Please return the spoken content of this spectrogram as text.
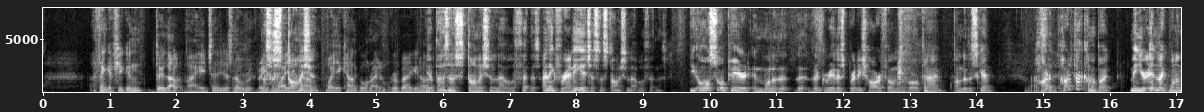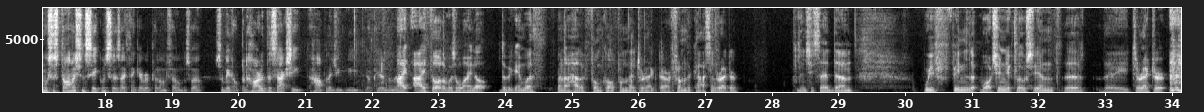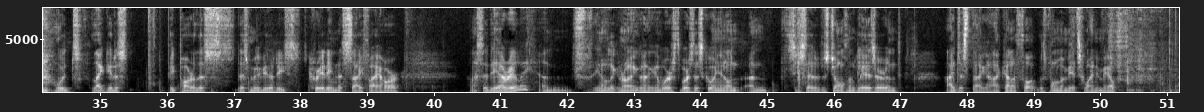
I think if you can do that at my age, then there's no reason why you, can't, why you can't go and ride a motorbike. You know, Yeah, that is an astonishing level of fitness. I think for any age, it's an astonishing level of fitness. You also appeared in one of the, the, the greatest British horror films of all time, Under the Skin. How did, how did that come about? I mean, you're in like one of the most astonishing sequences I think ever put on film as well. So, I mean, but how did this actually happen that you, you appeared in the movie? I, I thought it was a wind up to begin with when I had a phone call from the director or from the casting director, and she said, um, "We've been watching you closely, and the the director would like you to be part of this this movie that he's creating, this sci-fi horror." And I said, "Yeah, really?" And you know, looking around, going, "Where's where's this going?" You know, and, and she said it was Jonathan Glazer, and I just I, I kind of thought it was one of my mates winding me up.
